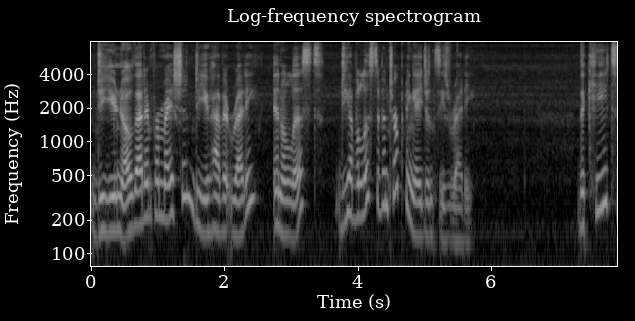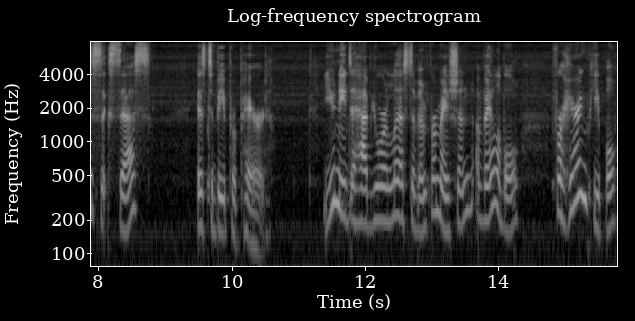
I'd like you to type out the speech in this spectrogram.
Do you know that information? Do you have it ready in a list? Do you have a list of interpreting agencies ready? The key to success is to be prepared. You need to have your list of information available for hearing people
